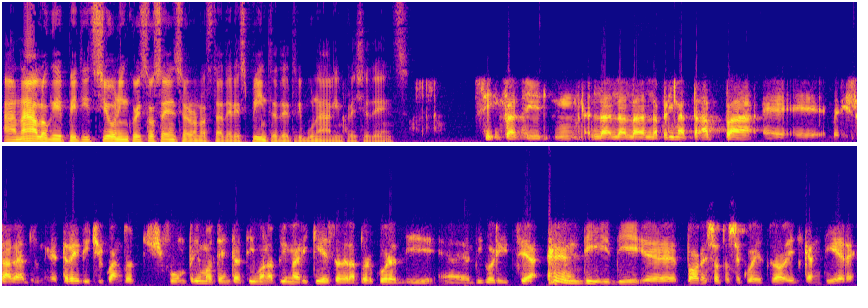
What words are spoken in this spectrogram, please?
analoghe petizioni in questo senso erano state respinte dai tribunali in precedenza. Infatti la, la, la prima tappa è, è, risale al 2013 quando ci fu un primo tentativo, una prima richiesta della Procura di, eh, di Gorizia di, di eh, porre sotto sequestro il cantiere.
